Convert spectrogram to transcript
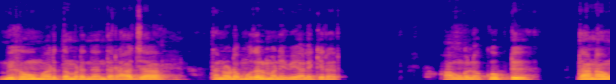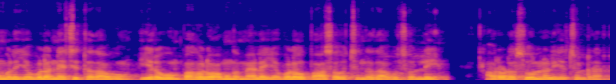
மிகவும் வருத்தமடைந்த அந்த ராஜா தன்னோட முதல் மனைவியை அழைக்கிறார். அவங்கள கூப்பிட்டு தான் அவங்கள எவ்வளோ நேசித்ததாகவும் இரவும் பகலும் அவங்க மேலே எவ்வளவு பாசம் வச்சிருந்ததாகவும் சொல்லி அவரோட சூழ்நிலையை சொல்கிறார்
